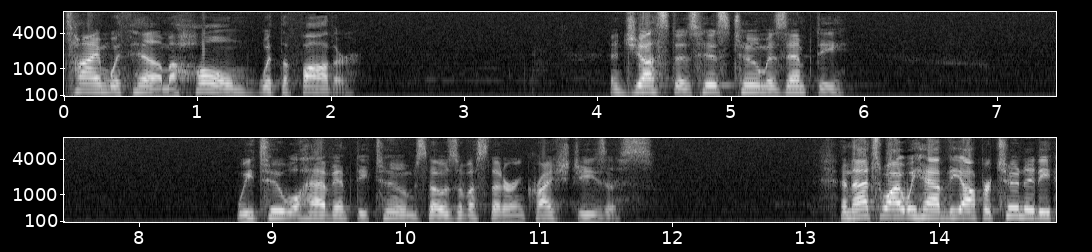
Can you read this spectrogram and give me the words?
time with him, a home with the Father. And just as his tomb is empty, we too will have empty tombs, those of us that are in Christ Jesus. And that's why we have the opportunity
